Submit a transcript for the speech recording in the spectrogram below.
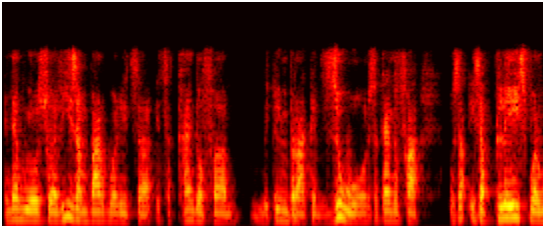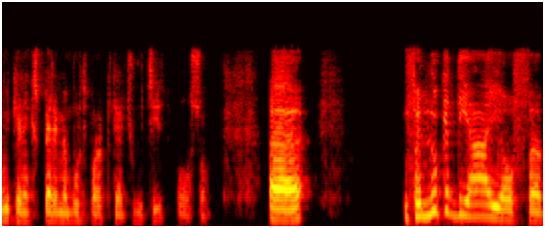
And then we also have Isambard where it's a, it's a kind of a, between brackets zoo or it's a kind of a, it's a place where we can experiment multiple architecture, which is awesome. Uh, if I look at the eye of uh,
